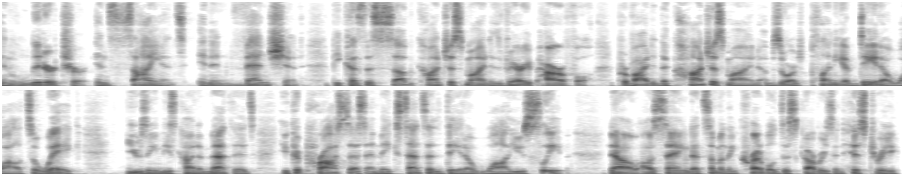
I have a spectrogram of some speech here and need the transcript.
in literature, in science, in invention, because the subconscious mind is very powerful, provided the conscious mind absorbs plenty of data while it's awake using these kind of methods, you could process and make sense of the data while you sleep. Now, I was saying that some of the incredible discoveries in history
